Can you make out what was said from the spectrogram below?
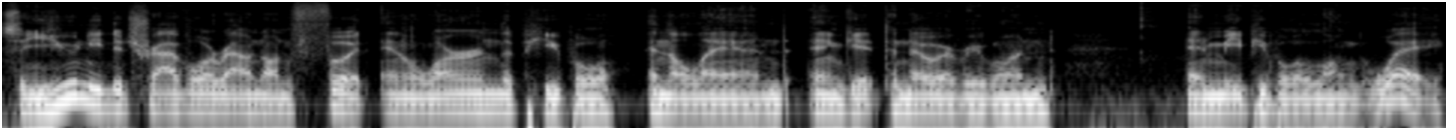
So you need to travel around on foot and learn the people and the land and get to know everyone and meet people along the way.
